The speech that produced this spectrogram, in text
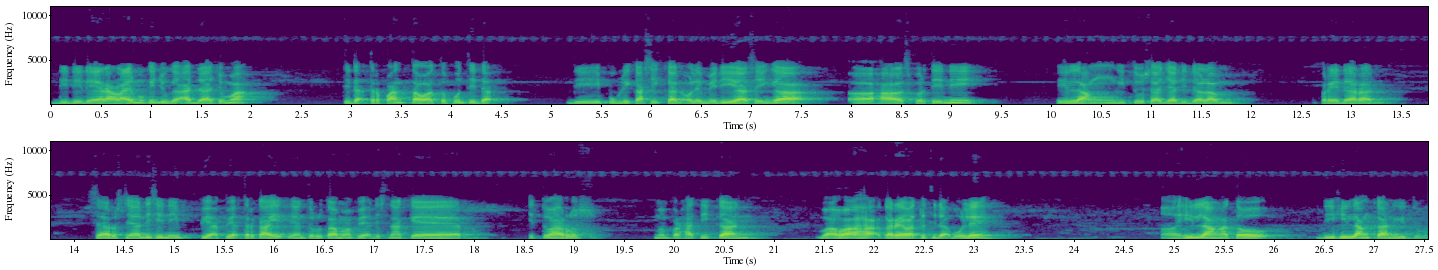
di, di daerah lain mungkin juga ada, cuma tidak terpantau ataupun tidak dipublikasikan oleh media sehingga uh, hal, hal seperti ini hilang gitu saja di dalam peredaran. Seharusnya di sini pihak-pihak terkait yang terutama pihak Disnaker itu harus memperhatikan bahwa hak karyawan itu tidak boleh uh, hilang atau dihilangkan gitu.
